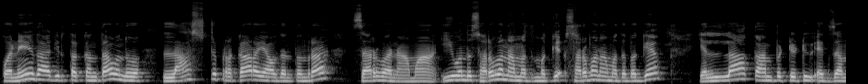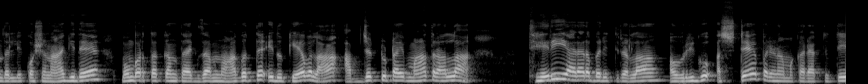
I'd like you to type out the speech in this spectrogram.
ಕೊನೆಯದಾಗಿರ್ತಕ್ಕಂಥ ಒಂದು ಲಾಸ್ಟ್ ಪ್ರಕಾರ ಯಾವುದಂತಂದ್ರೆ ಸರ್ವನಾಮ. ಈ ಒಂದು ಸರ್ವನಾಮದ ಬಗ್ಗೆ ಸರ್ವನಾಮದ ಬಗ್ಗೆ ಎಲ್ಲ ಕಾಂಪಿಟೇಟಿವ್ ಎಕ್ಸಾಮ್ದಲ್ಲಿ ಕ್ವಶನ್ ಆಗಿದೆ. ಮುಂಬರ್ತಕ್ಕಂಥ ಎಕ್ಸಾಮ್ನು ಆಗುತ್ತೆ. ಇದು ಕೇವಲ ಅಬ್ಜೆಕ್ಟಿವ್ ಟೈಪ್ ಮಾತ್ರ ಅಲ್ಲ. ಥೇರಿ ಯಾರ್ಯಾರು ಬರೀತಿರಲ್ಲ, ಅವರಿಗೂ ಅಷ್ಟೇ ಪರಿಣಾಮಕಾರಿ ಆಗ್ತೈತಿ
